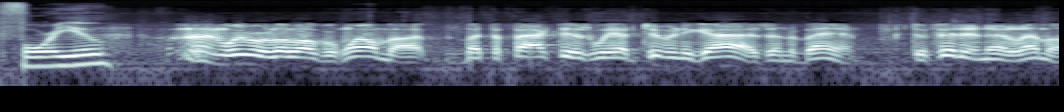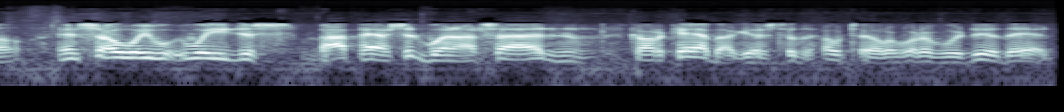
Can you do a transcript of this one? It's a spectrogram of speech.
for you. we were a little overwhelmed by it, but the fact is we had too many guys in the band to fit in that limo, and so we we just bypassed it, went outside, and caught a cab, I guess, to the hotel or whatever we did. Had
